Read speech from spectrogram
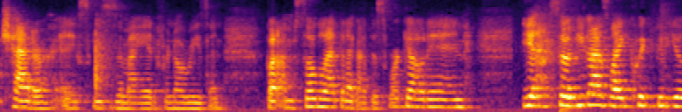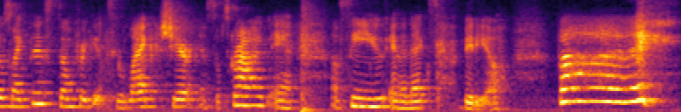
chatter and excuses in my head for no reason. But I'm so glad that I got this workout in. Yeah, so if you guys like quick videos like this, don't forget to like, share, and subscribe. And I'll see you in the next video. Bye.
